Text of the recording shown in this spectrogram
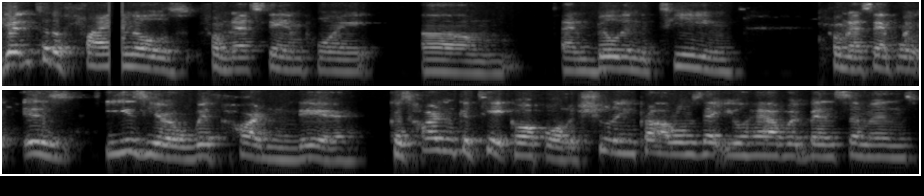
Getting to the finals from that standpoint, um, and building the team from that standpoint is easier with Harden there because Harden could take off all the shooting problems that you have with Ben Simmons.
